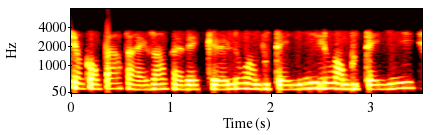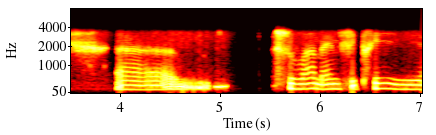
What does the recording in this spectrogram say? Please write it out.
si on compare par exemple avec l'eau embouteillée, l'eau embouteillée, souvent même c'est pris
